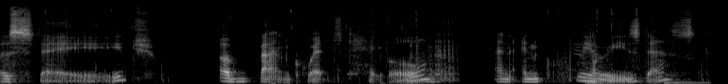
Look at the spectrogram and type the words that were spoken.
a stage, a banquet table, an enquiries desk,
